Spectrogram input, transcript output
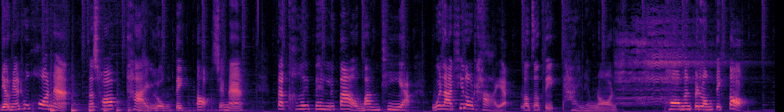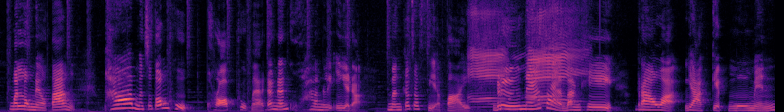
เดี๋ยวนี้ทุกคนอะจะชอบถ่ายลง t ิ k t o k ใช่ไหม แต่เคยเป็นหรือเปล่าบางทีอะเวลาที่เราถ่ายอะเราจะติดถ่ายแนวนอน พอมันไปลง t ิ k t o k มันลงแนวตั้ง ภาพมันจะต้องถูกครอปถูกไหมดังนั้นความละเอียดอะมันก็จะเสียไป หรือแม้แต่บางทีเราอะอยากเก็บโมเมนต์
